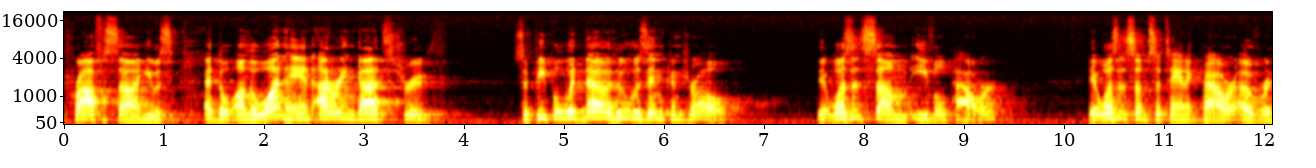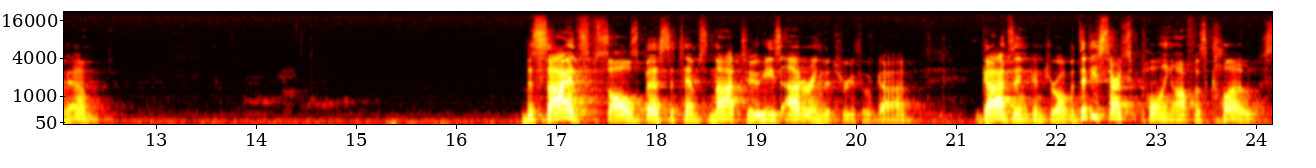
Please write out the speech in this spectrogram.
prophesying, he was, the, on the one hand, uttering God's truth. So people would know who was in control. It wasn't some evil power, it wasn't some satanic power over him. Besides Saul's best attempts not to, he's uttering the truth of God. God's in control. But then he starts pulling off his clothes.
